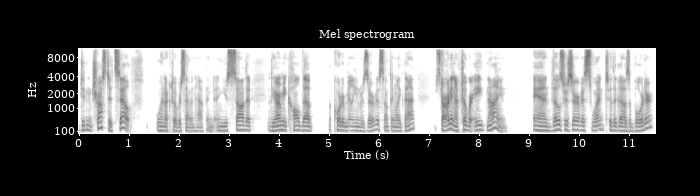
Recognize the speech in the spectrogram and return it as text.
didn't trust itself when October 7 happened. And you saw that the army called up a quarter million reservists, something like that, starting October 8, 9. And those reservists went to the Gaza border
